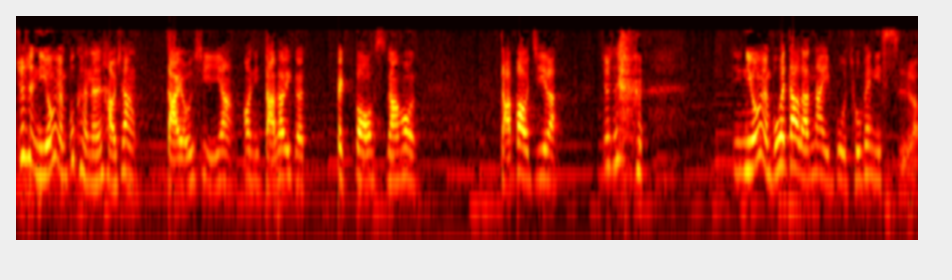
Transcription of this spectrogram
就是你永远不可能好像。打游戏一样哦，你打到一个 big boss，然后打暴击了，就是你 你永远不会到达那一步，除非你死了。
